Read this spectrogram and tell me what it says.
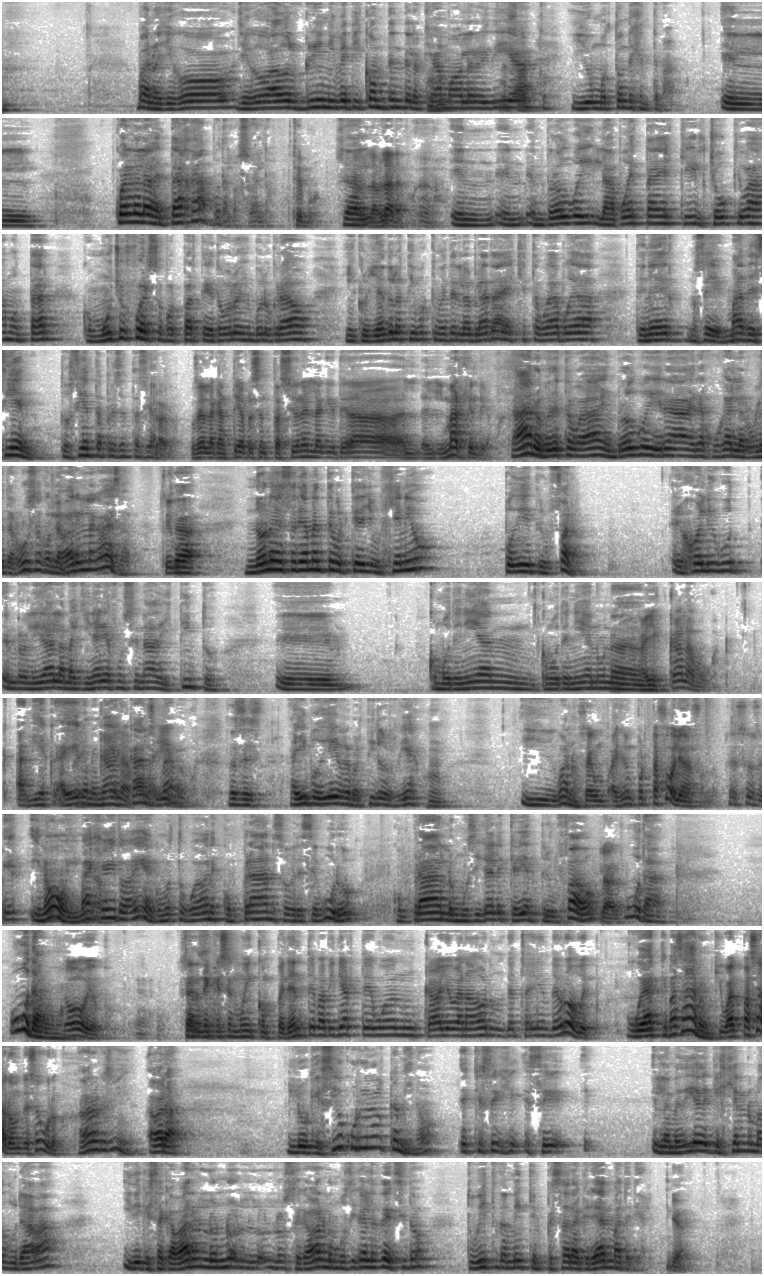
bueno, llegó, llegó Adolf Green y Betty Compton, de los que vamos a hablar hoy día, exacto. y un montón de gente más. El, ¿Cuál era la ventaja? Puta, los sueldos. Sí, po. O sea, la, la plata. po. Ah. En, en, en Broadway la apuesta es que el show que vas a montar con mucho esfuerzo por parte de todos los involucrados, incluyendo los tipos que meten la plata, es que esta weá pueda tener, no sé, más de 100, 200 presentaciones. Claro. O sea, la cantidad de presentaciones es la que te da el, el margen, digamos. Claro, pero esta weá en Broadway era, era jugar la ruleta rusa con la bala en la cabeza. Sí, o sea, no necesariamente porque eres un genio podías triunfar. en Hollywood en realidad la maquinaria funcionaba distinto. Eh, como tenían como tenían una hay escala po, weón. había hay economía de escala, escala, sí, claro pues. entonces ahí podía repartir el riesgo Mm. Y bueno o sea un, hay un portafolio en el fondo eso, eso. eh, y no y más que ahí todavía como estos huevones compraban sobre seguro compraban los musicales que habían triunfado Claro. puta puta obvio po. o sea tenés que ser muy incompetente para pitearte weón, un caballo ganador ¿cachai? de Broadway. Weas que pasaron que igual pasaron de seguro Claro que sí. Ahora, lo que sí ocurrió en el camino es que se, se- en la medida de que el género maduraba y de que se acabaron los, no- los, los- se acabaron los musicales de éxito, tuviste también que empezar a crear material. ya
